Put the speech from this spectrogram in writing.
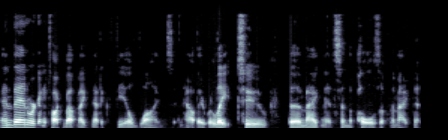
and then we're going to talk about magnetic field lines and how they relate to the magnets and the poles of the magnet.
